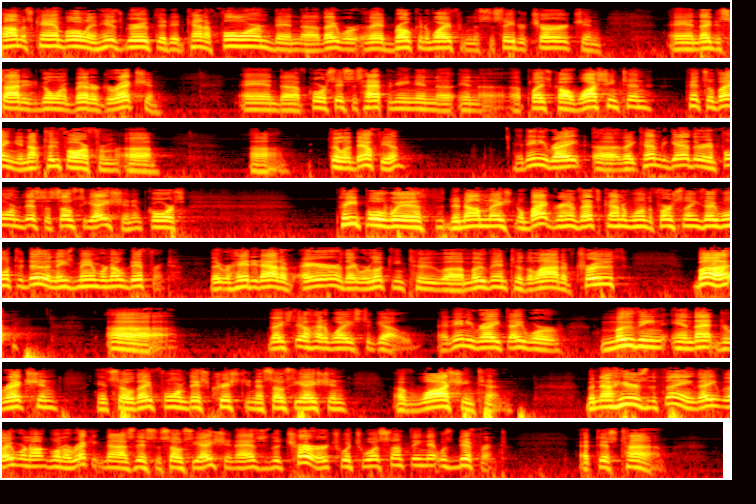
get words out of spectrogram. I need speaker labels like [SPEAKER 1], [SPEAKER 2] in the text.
[SPEAKER 1] Thomas Campbell and his group that had kind of formed, and uh, they were they had broken away from the Seceder Church, and and they decided to go in a better direction. And uh, of course, this is happening in uh, in a place called Washington, Pennsylvania, not too far from uh, uh, Philadelphia. At any rate, uh, they come together and form this association. Of course, people with denominational backgrounds, that's kind of one of the first things they want to do, and these men were no different. They were headed out of error. They were looking to uh, move into the light of truth, but uh, they still had a ways to go. At any rate, they were moving in that direction, and so they formed this Christian Association of Washington. But now here's the thing. They, they were not going to recognize this association as the church, which was something that was different at this time.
